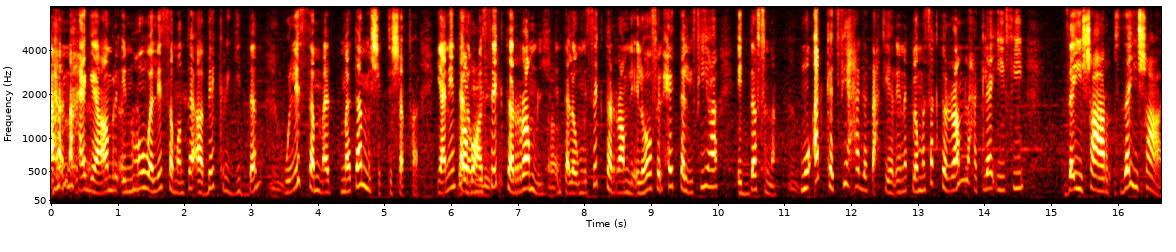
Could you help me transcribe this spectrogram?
أهم حاجة يا عمرو إن هو لسه منطقة بكري جدا ولسه ما, ما تمش اكتشافها. يعني أنت لو عليك. مسكت الرمل آه. أنت لو مسكت الرمل اللي هو في الحتة اللي فيها الدفنة مؤكد في حاجة تحتيها لأنك لو مسكت الرمل هتلاقي فيه زي شعر زي شعر.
